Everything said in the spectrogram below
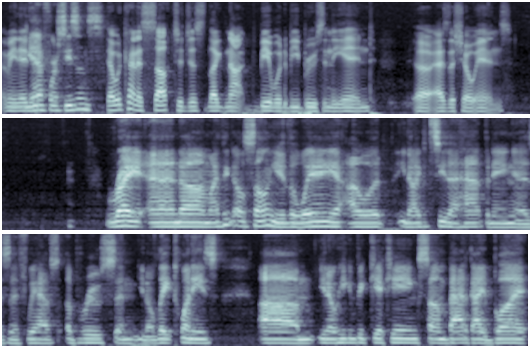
I mean it, Yeah, four seasons. that would kind of suck to just like not be able to be Bruce in the end uh, as the show ends. Right, and um, I think I was telling you the way I would, you know, I could see that happening as if we have a Bruce and you know late twenties, um, you know, he can be kicking some bad guy butt,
